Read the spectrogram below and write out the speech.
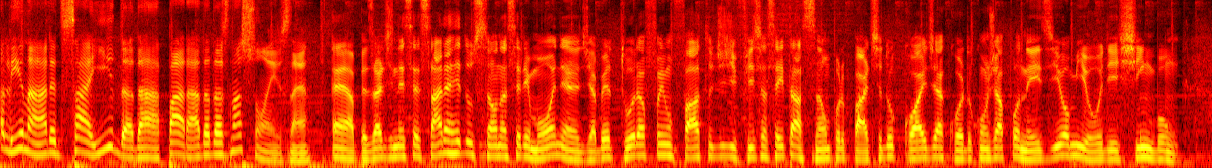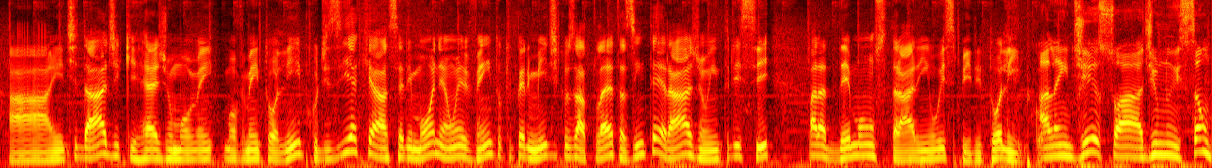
ali na área de saída da Parada das Nações, né? É, apesar de necessária a redução na cerimônia de abertura, foi um fato de difícil aceitação por parte do COI, de acordo com o japonês Yomiuri Shimbun. A entidade que rege o movimento olímpico dizia que a cerimônia é um evento que permite que os atletas interajam entre si para demonstrarem o espírito olímpico. Além disso, a diminuição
